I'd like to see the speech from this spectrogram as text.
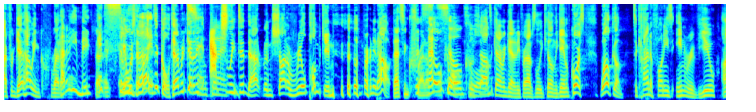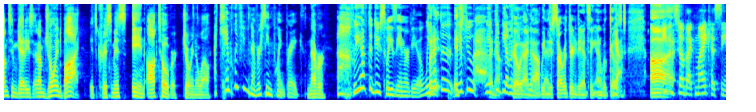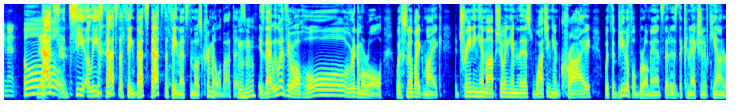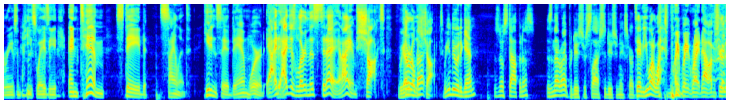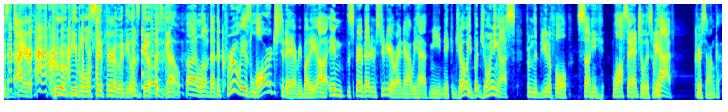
I forget how incredible. How did he make that? It's it, so it was good. practical. Cameron Kennedy So actually did that and shot a real pumpkin burning out. That's incredible. That's so So cool. shout out to Cameron Kennedy for absolutely killing the game. Of course, welcome to Kind of Funnies in Review. I'm Tim Gettys, and I'm joined by It's Christmas in October, Joey Noelle. I can't believe you've never seen Point Break. Never. We have to do Swayze in review. We But have it- to. We it's- have to. We I have to know. be on the Joey, same I know. about We need to start with Dirty Dancing and with Yeah. Ghost. Uh, Even Snowbike Mike has seen it. Oh, That's see, at least that's the thing. That's that's the thing that's the most criminal about this Mm-hmm. is that we went through a whole rigmarole with Snowbike Mike, training him up, showing him this, watching him cry with the beautiful bromance that is the connection of Keanu Reeves and P. Swayze, and Tim stayed silent. He didn't say a damn word. I, I just learned this today, and I am shocked. We gotta go thoroughly back. shocked. We can do it again. There's no stopping us. Isn't that right, producer slash seducer Nick Scarpa? Tim, you want to watch Point Break right now? I'm sure this entire crew of people will sit through it with you. Let's do it. Let's go. I love that. The crew is large today, everybody. Uh, in the spare bedroom studio right now, we have me, Nick, and Joey. But joining us from the beautiful, sunny Los Angeles, we have Kris Anka.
